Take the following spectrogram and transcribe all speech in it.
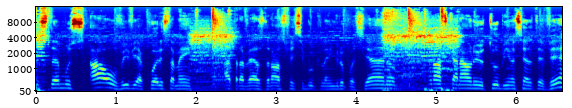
Estamos ao vivo e a cores também através do nosso Facebook lá em Grupo Oceano, no nosso canal no YouTube em Oceano TV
